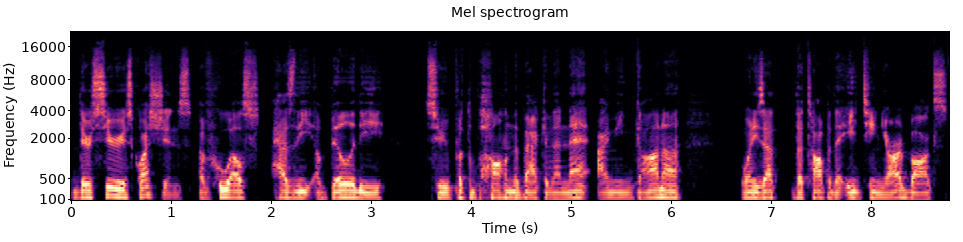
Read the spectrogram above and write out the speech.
there's serious questions of who else has the ability to put the ball in the back of the net. I mean, Gana, when he's at the top of the 18 yard box,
